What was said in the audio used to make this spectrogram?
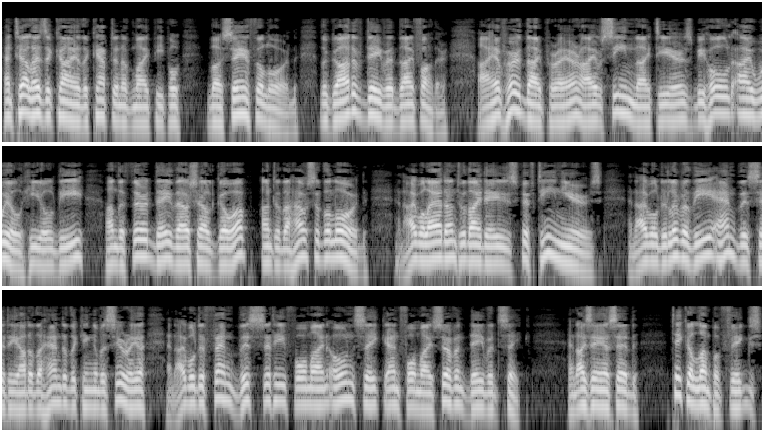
and tell Hezekiah the captain of my people, Thus saith the Lord, the God of David thy father, I have heard thy prayer, I have seen thy tears, behold, I will heal thee. On the third day thou shalt go up unto the house of the Lord, and I will add unto thy days fifteen years. And I will deliver thee and this city out of the hand of the king of Assyria, and I will defend this city for mine own sake and for my servant David's sake. And Isaiah said, Take a lump of figs,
